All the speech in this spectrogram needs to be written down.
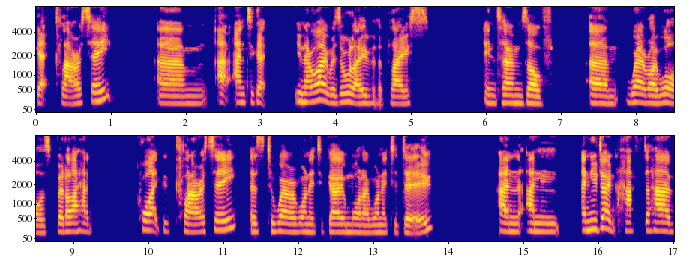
get clarity um, and to get, you know, I was all over the place in terms of um, where I was, but I had quite good clarity as to where I wanted to go and what I wanted to do. And, and, and you don't have to have,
